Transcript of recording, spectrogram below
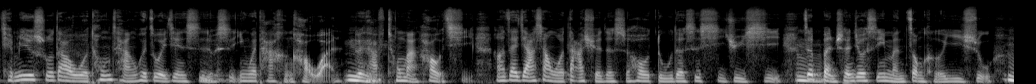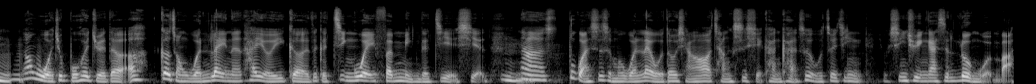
前面就说到，我通常会做一件事，是因为它很好玩，嗯、对它充满好奇。然后再加上我大学的时候读的是戏剧系，嗯、这本身就是一门综合艺术。嗯，那我就不会觉得，呃，各种文类呢，它有一个这个泾渭分明的界限。嗯、那不管是什么文类，我都想要尝试写看看。所以我最近有兴趣，应该是论文吧。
